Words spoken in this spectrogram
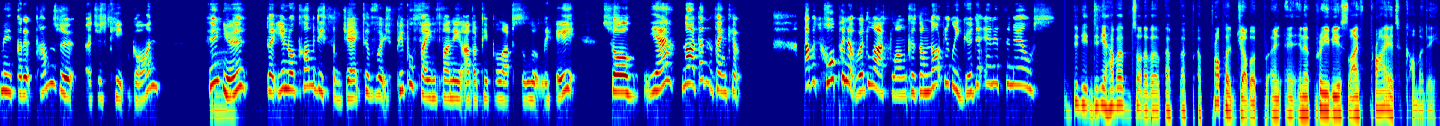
me. But it turns out I just keep going. Who mm. knew? But you know, comedy's subjective, which people find funny, other people absolutely hate. So yeah, no, I didn't think it. I was hoping it would last long because I'm not really good at anything else. Did you did you have a sort of a, a, a proper job in a previous life prior to comedy?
